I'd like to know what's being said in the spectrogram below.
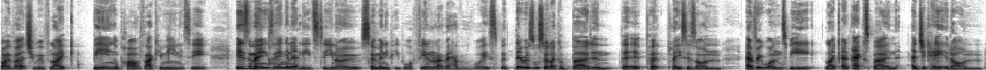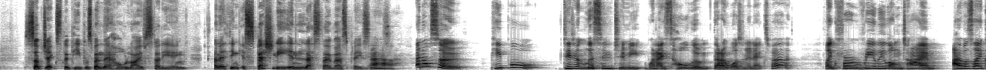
by virtue of like being a part of that community is amazing and it leads to you know so many people feeling like they have a voice. But there is also like a burden that it put places on everyone to be like an expert and educated on subjects that people spend their whole lives studying. And i think especially in less diverse places. Yeah. And also, people didn't listen to me when I told them that I wasn't an expert. Like, for a really long time, I was like,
